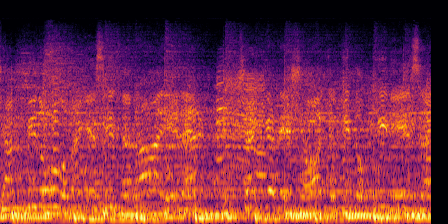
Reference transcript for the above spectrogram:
Semmi dolog ráérek, senked és hagyok, kinézek.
